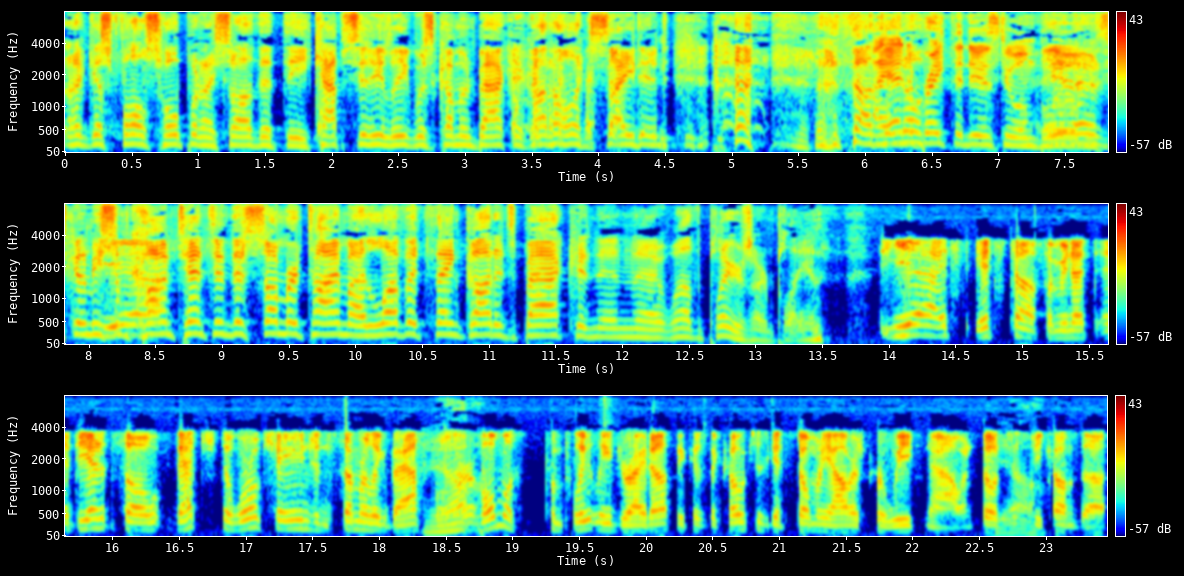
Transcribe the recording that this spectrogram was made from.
I guess, false hope when I saw that the Cap City League was coming back. I got all excited. Thought I they had to break the news to him, Blue. Yeah, there's going to be some Yeah. content in this summertime. I love it. Thank God it's back. And then, uh, well, the players aren't playing. Yeah, it's it's tough. I mean, at, at the end, so that's the world change in summer league basketball Yeah. have almost completely dried up because the coaches get so many hours per week now, and so it Yeah. just becomes a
